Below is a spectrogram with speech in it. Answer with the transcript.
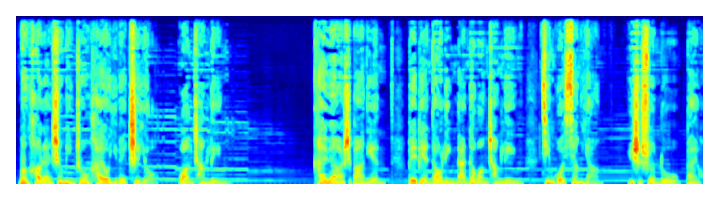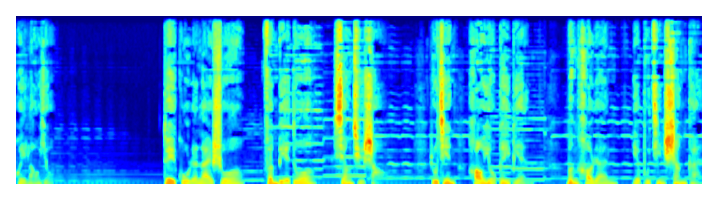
孟浩然生命中还有一位挚友王昌龄。开元二十八年，被贬到岭南的王昌龄经过襄阳，于是顺路拜会老友。对古人来说，分别多，相聚少。如今好友被贬，孟浩然也不禁伤感，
